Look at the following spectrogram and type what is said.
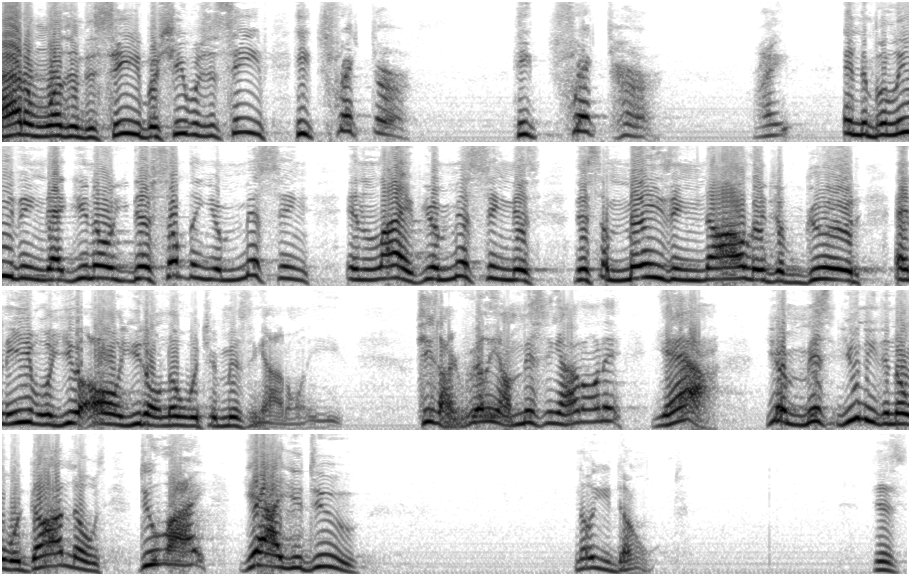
Adam wasn't deceived, but she was deceived. He tricked her. He tricked her, right? Into believing that, you know, there's something you're missing in life. You're missing this, this amazing knowledge of good and evil. You, oh, you don't know what you're missing out on, Eve. She's like, really? I'm missing out on it? Yeah. You're miss- you need to know what God knows. Do I? Yeah, you do. No, you don't. Just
